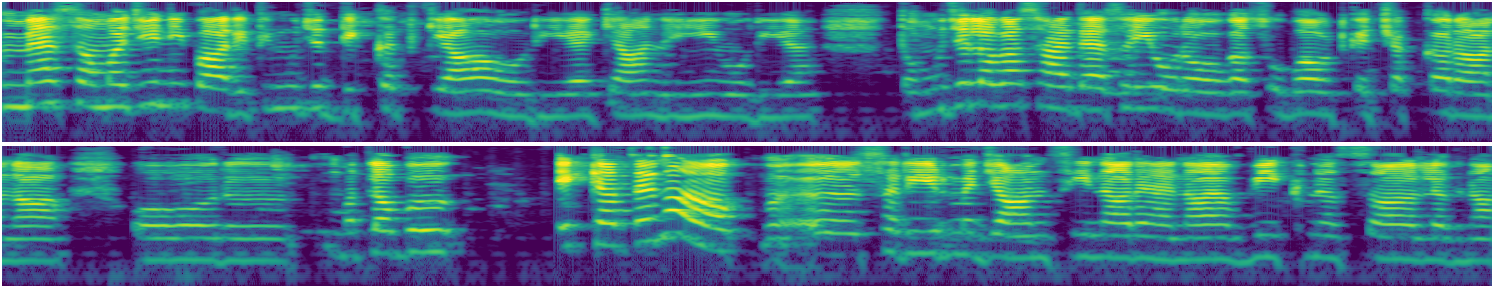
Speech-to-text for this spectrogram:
मैं समझ ही नहीं पा रही थी, मुझे दिक्कत क्या हो रही है, क्या नहीं हो रही है? तो मुझे लगा शायद ऐसा ही हो रहा होगा, सुबह उठ के चक्कर आना, और मतलब एक कहते हैं ना शरीर में जान सी ना रहना वीकनेस सा लगना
